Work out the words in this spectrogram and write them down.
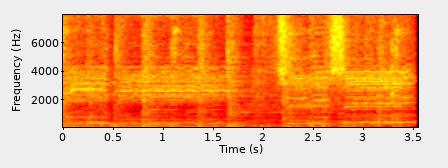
你名，只是。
